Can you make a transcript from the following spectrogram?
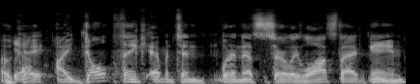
Okay, Yeah. I don't think Edmonton would have necessarily lost that game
